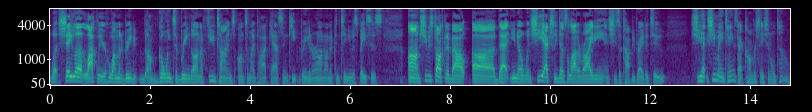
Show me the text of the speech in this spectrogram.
what Shayla Locklear, who I'm going to bring, I'm going to bring on a few times onto my podcast and keep bringing her on on a continuous basis. Um, she was talking about uh, that you know when she actually does a lot of writing and she's a copywriter too, she she maintains that conversational tone.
